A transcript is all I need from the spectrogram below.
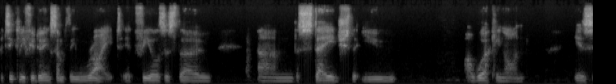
particularly if you're doing something right, it feels as though um, the stage that you are working on is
